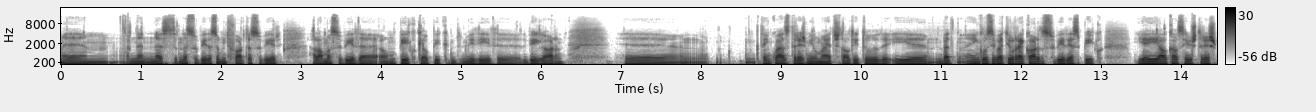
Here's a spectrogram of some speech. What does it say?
Um, ehm, na, na, na, subida, sou muito forte a subir. Há lá uma subida a um pico, que é o pico de Midi de, de Bigorne, uh, que tem quase 3 mil metros de altitude, e uh, inclusive bati o recorde de subida desse pico. E aí alcancei os três,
